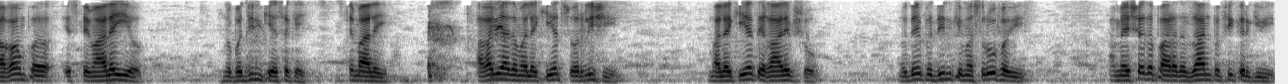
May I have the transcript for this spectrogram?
هغه په استعمالي نو په دین کې څه کوي استعمالي هغه بیا د ملکیت سورلی شي ملکیت غالب شو نو دی په دین کې مصروف وي همیشه د پاره د ځان په فکر کې وي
